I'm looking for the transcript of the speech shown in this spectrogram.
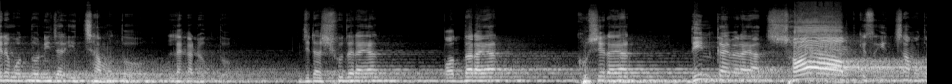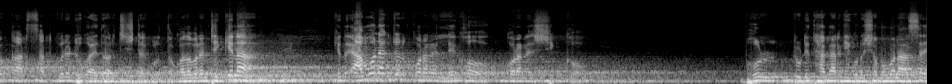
এর মধ্যে নিজের ইচ্ছা মতো লেখা ঢুকতো। যেটা সুদের আয়াত, পদ্মার আয়াত, ঘুষের আয়াত, দিন কায়েমের আয়াত, সব কিছু ইচ্ছা মতো কাটসাট করে ঢুকাই দেওয়ার চেষ্টা করতো। কথা বলেন ঠিক কিনা? কিন্তু এমন একজন কোরআনের লেখক, কোরআনের শিক্ষক, ভুল ত্রুটি থাকার কি কোনো সম্ভাবনা আছে?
